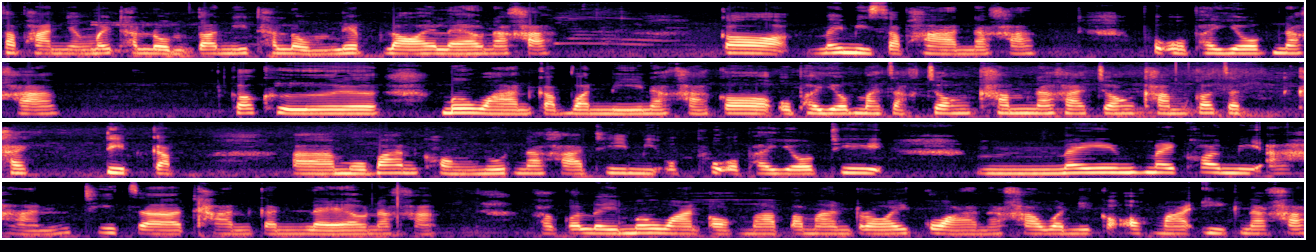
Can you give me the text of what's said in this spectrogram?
สะพานยังไม่ถล่มตอนนี้ถล่มเรียบร้อยแล้วนะคะ ก็ไม่มีสะพานนะคะ ผู้อพยพนะคะ ก็คือเมื่อวานกับวันนี้นะคะ ก็อพยพมาจากจองคำนะคะ จองคำก็จะ ติดกับหมู่บ้านของนุชนะคะ ที่มีผู้อพยพที่ไม่ไม่ค่อยมีอาหารที่จะทานกันแล้วนะคะเขาก็เลยเมื่อวานออกมาประมาณร้อยกว่านะคะ วันนี้ก็ออกมาอีกนะคะ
